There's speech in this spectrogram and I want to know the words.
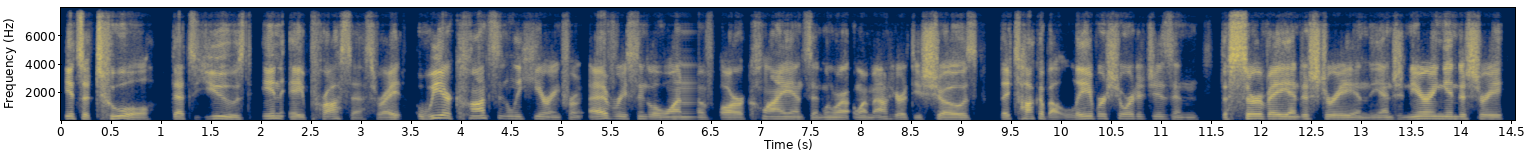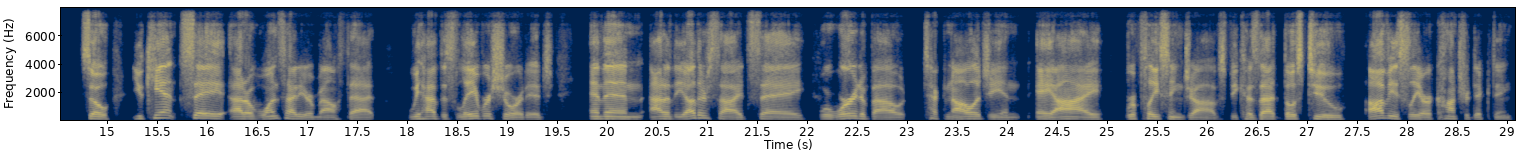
It's a tool that's used in a process, right? We are constantly hearing from every single one of our clients. And when, when I'm out here at these shows, they talk about labor shortages in the survey industry and the engineering industry. So you can't say out of one side of your mouth that we have this labor shortage and then out of the other side say we're worried about technology and ai replacing jobs because that those two obviously are contradicting.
